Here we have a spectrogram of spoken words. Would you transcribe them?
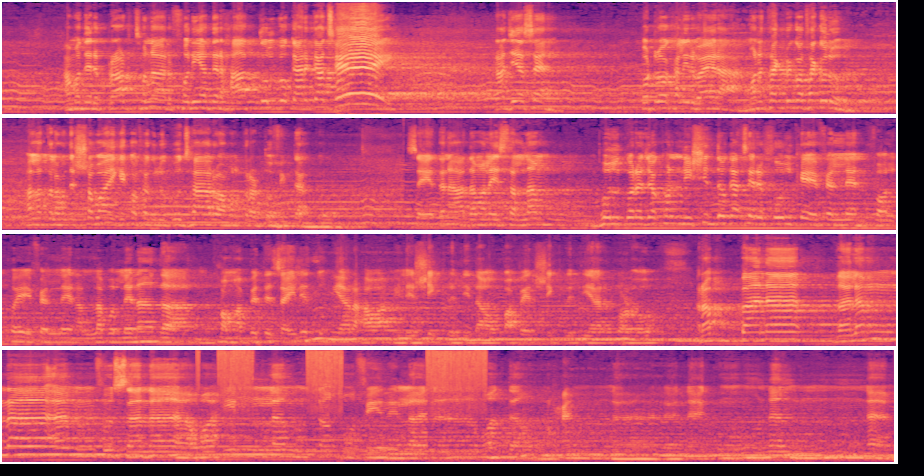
আমাদের প্রার্থনার ফরিয়াদের হাত তুলবো কার কাছে? রাজি আছেন? পটুয়াখালীর ভাইয়েরা, মনে থাকবে কথাগুলো? আল্লাহ তালা আমাদের সবাইকে কথাগুলো বোঝার ও আমল করার তৌফিক দান করুন। সৈয়দানা আদম আলাই সাল্লাম ভুল করে যখন নিষিদ্ধ গাছের ফুল খেয়ে ফেললেন ফল খেয়ে ফেললেন আল্লাহ বললেন আদম ক্ষমা পেতে চাইলে তুমি আর হাওয়া মিলে স্বীকৃতি দাও পাপের স্বীকৃতি আর পড়ো রব্বানা ظلمنا أنفسنا وإن لم تغفر لنا وترحمنا لنكونن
